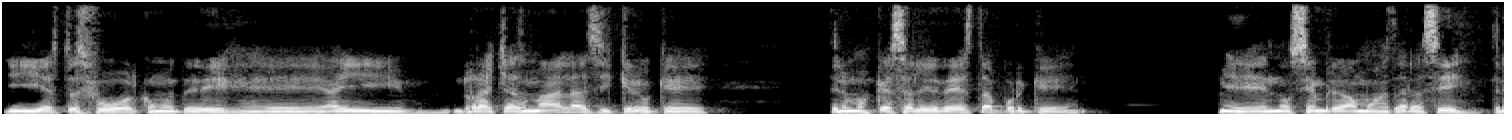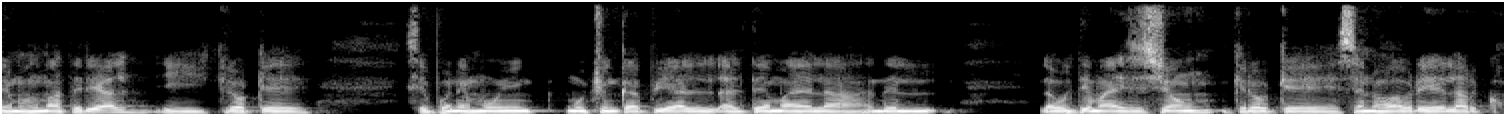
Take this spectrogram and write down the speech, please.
Y esto es fútbol, como te dije. Eh, hay rachas malas y creo que tenemos que salir de esta porque eh, no siempre vamos a estar así. Tenemos material y creo que se pone muy, mucho hincapié al, tema de la, de la última decisión, creo que se nos va a abrir el arco.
